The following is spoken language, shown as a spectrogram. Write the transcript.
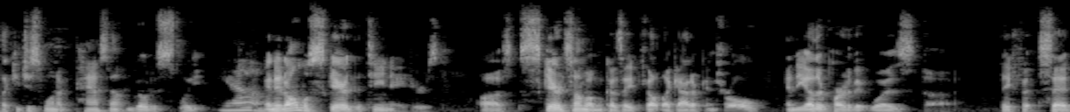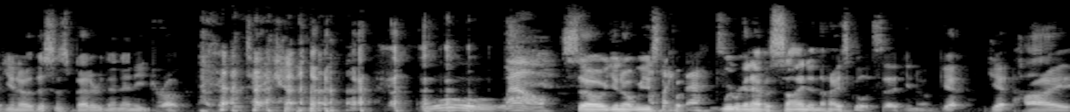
like you just want to pass out and go to sleep. Yeah. And it almost scared the teenagers, uh, scared some of them because they felt like out of control. And the other part of it was uh, they f- said, you know, this is better than any drug I've ever taken. Ooh, wow. so, you know, we I used like to put, that. we were going to have a sign in the high school that said, you know, get get high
